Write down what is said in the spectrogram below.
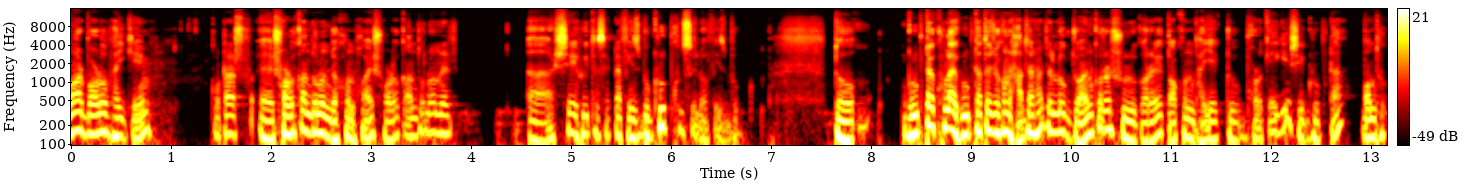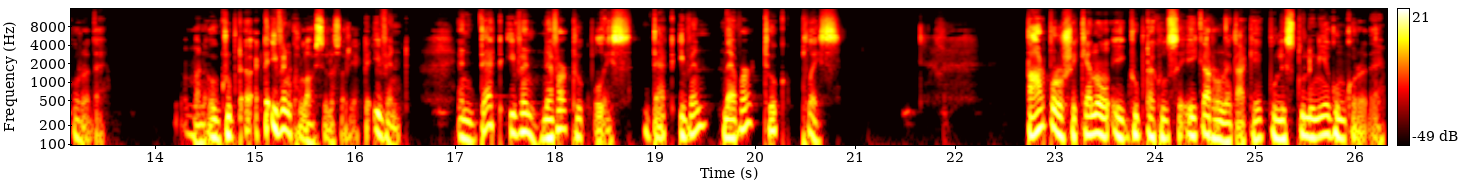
আমার বড় ভাইকে কোটা সড়ক আন্দোলন যখন হয়, সড়ক আন্দোলনের সে হইতেছে একটা ফেসবুক গ্রুপ খুলছিল ফেসবুক তো গ্রুপটা খোলা গ্রুপটাতে যখন হাজার হাজার লোক জয়েন করা শুরু করে, তখন ভাই একটু ভড়কে গিয়ে সেই গ্রুপটা বন্ধ করে দেয়। মানে ওই গ্রুপটা একটা ইভেন্ট খোলা হয়েছিল সরি একটা event and that event never took place that event never took place তারপরও সে কেন এই গ্রুপটা খুলছে? এই কারণে তাকে পুলিশ তুলে নিয়ে গুম করে দেয়।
